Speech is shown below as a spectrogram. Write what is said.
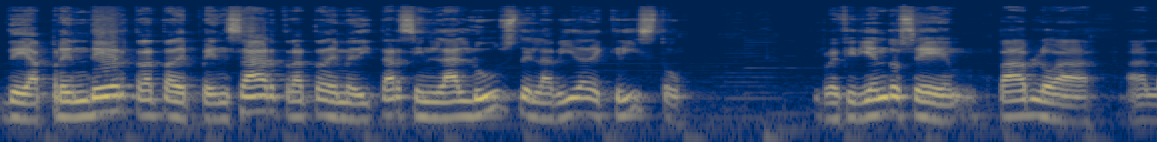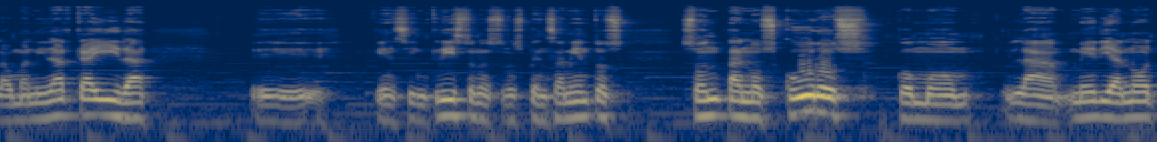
de aprender, trata de pensar, trata de meditar sin la luz de la vida de Cristo. Refiriéndose Pablo a la humanidad caída, eh, que sin Cristo nuestros pensamientos son tan oscuros como la medianoche.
